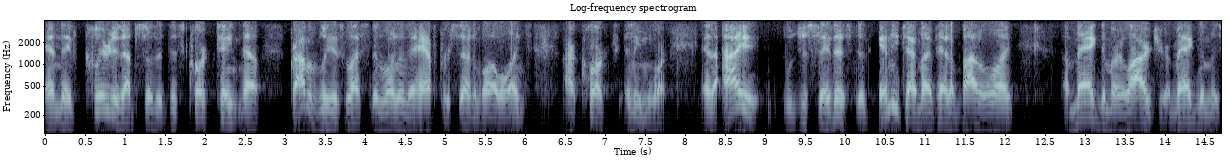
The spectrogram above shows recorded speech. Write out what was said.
and they've cleared it up so that this cork taint now probably is less than one and a half percent of all wines are corked anymore. And I will just say this: that anytime I've had a bottle of wine, a Magnum or larger, a Magnum is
